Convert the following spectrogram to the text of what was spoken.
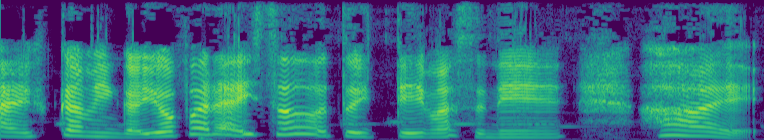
はい、深みが酔っ払いそうと言っていますね。はい。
